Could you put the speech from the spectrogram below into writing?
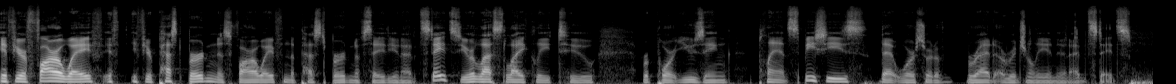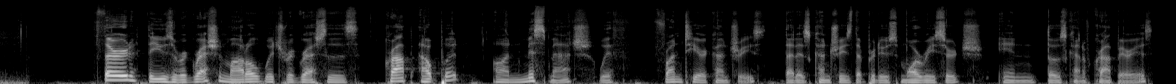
if you're far away, if, if your pest burden is far away from the pest burden of, say, the United States, you're less likely to report using plant species that were sort of bred originally in the United States. Third, they use a regression model which regresses crop output on mismatch with frontier countries, that is, countries that produce more research in those kind of crop areas,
